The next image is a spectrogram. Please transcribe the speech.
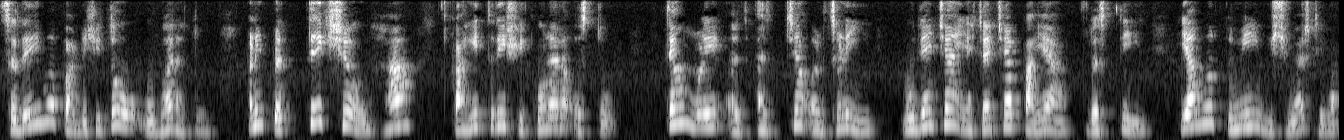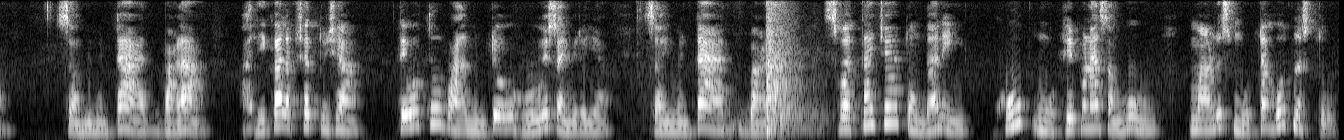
सदैव पाठीशी तो उभा राहतो. आणि प्रत्येक क्षण हा काहीतरी शिकवणारा असतो. त्यामुळे आज आजच्या अडचणी उद्याच्या यशाच्या पाया रचतील यावर तुम्ही विश्वास ठेवा. स्वामी म्हणतात बाळा आले का लक्षात तुझ्या? तेव्हा तो बाळ म्हणतो होय स्वामीरया स्वामी म्हणतात बाळा स्वतःच्या तोंडाने खूप मोठेपणा सांगून माणूस मोठा होत नसतो.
